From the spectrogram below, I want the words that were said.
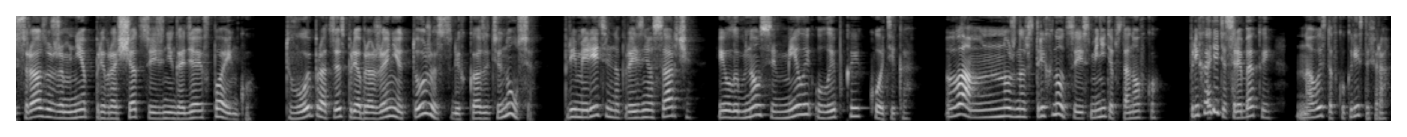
сразу же мне превращаться из негодяя в паиньку. Твой процесс преображения тоже слегка затянулся. Примирительно произнес Арчи и улыбнулся милой улыбкой котика. Вам нужно встряхнуться и сменить обстановку. Приходите с Ребеккой на выставку Кристофера.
